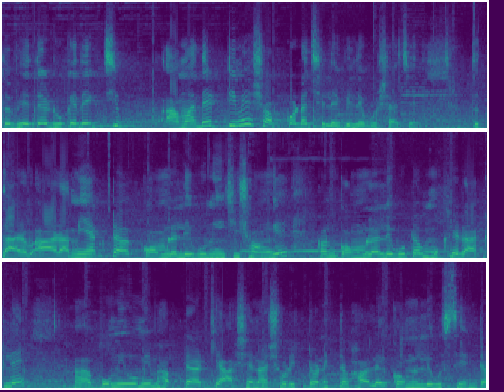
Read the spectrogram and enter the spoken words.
তো ভেতরে ঢুকে দেখছি আমাদের টিমে সব কটা ছেলেপিলে বসে আছে। তো তার আর আমি একটা কমলা লেবু নিয়েছি সঙ্গে। কারণ কমলা লেবুটা মুখে রাখলে বমি বমি ভাবটা আর কি আসে না। শরীরটা অনেকটা ভালো লাগে কমলা লেবুর সেন্টটা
